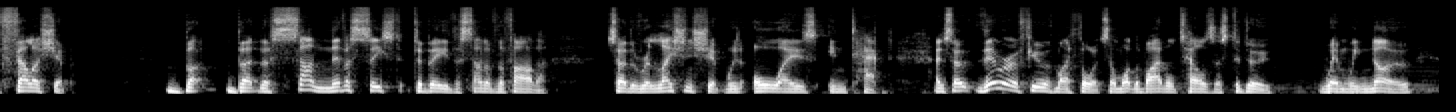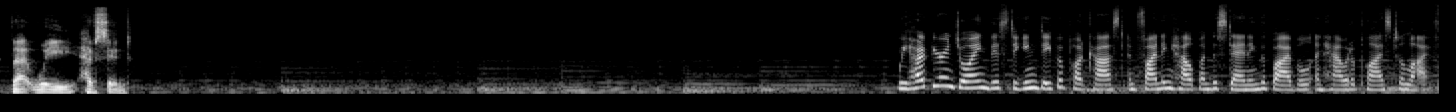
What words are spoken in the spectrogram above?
fellowship. But but the son never ceased to be the son of the father. So the relationship was always intact. And so there are a few of my thoughts on what the Bible tells us to do when we know that we have sinned. We hope you're enjoying this Digging Deeper podcast and finding help understanding the Bible and how it applies to life.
